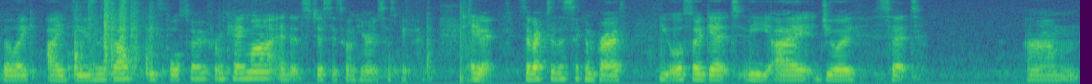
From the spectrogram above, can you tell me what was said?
for like ideas and stuff is also from Kmart and it's just this one here. and It says Big Anyway, so back to the second prize. You also get the Eye Duo set. Um,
